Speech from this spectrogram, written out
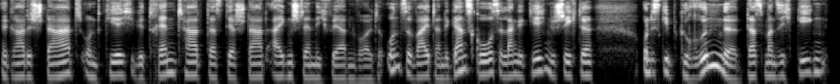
äh, gerade Staat und Kirche getrennt hat, dass der Staat eigenständig werden wollte und so weiter. Eine ganz große, lange Kirchengeschichte. Und es gibt Gründe, dass man sich gegen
